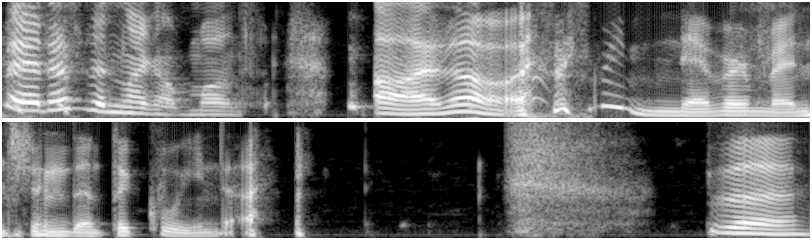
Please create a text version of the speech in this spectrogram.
Man, that's been like a month. I know. I think we never mentioned that the queen died. The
